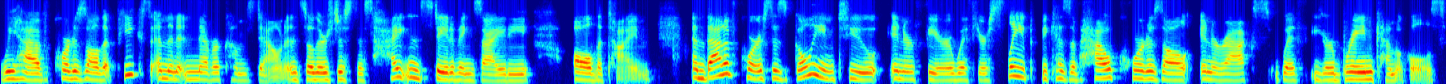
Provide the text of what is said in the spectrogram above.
we have cortisol that peaks and then it never comes down. And so there's just this heightened state of anxiety all the time. And that, of course, is going to interfere with your sleep because of how cortisol interacts with your brain chemicals.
